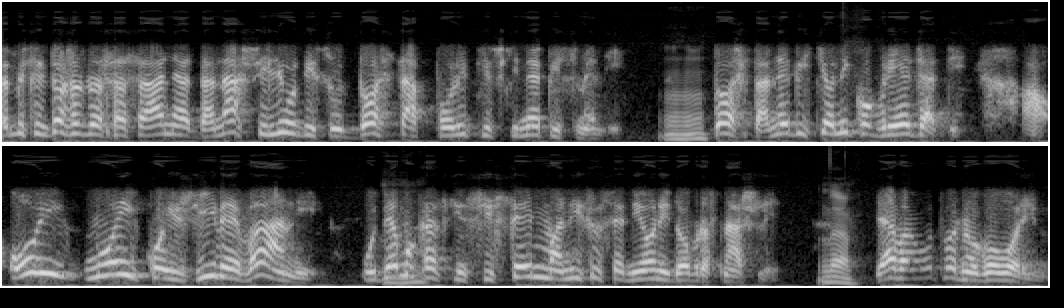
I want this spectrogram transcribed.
e, mislim došlo do sasanja da naši ljudi su dosta politički nepismeni. Mhm. Dosta, ne bih htio nikog vrijeđati. A ovi moji koji žive vani, u demokratskim sistemima nisu se ni oni dobro snašli. Da. Ja vam otvoreno govorim.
